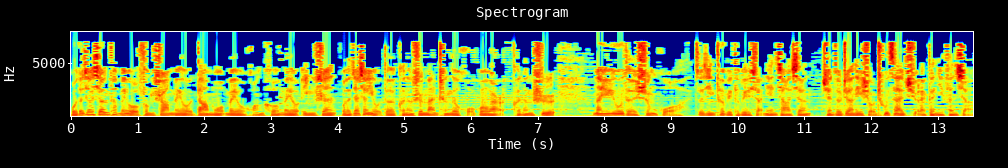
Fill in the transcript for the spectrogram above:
我的家乡它没有风沙，没有大漠，没有黄河，没有阴山。我的家乡有的可能是满城的火锅味儿，可能是慢悠悠的生活。最近特别特别想念家乡，选择这样的一首《出塞曲》来跟你分享。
